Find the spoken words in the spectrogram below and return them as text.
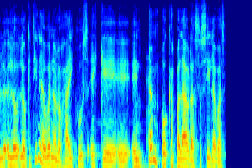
lo, que tiene de bueno los haikus es que eh, en tan pocas palabras o sílabas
